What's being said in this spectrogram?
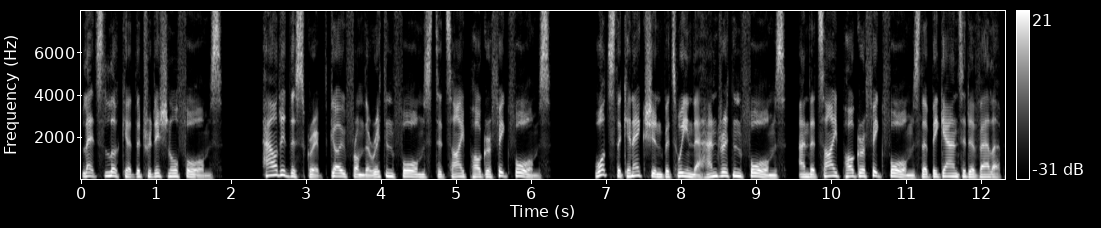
let's look at the traditional forms. How did the script go from the written forms to typographic forms? What's the connection between the handwritten forms and the typographic forms that began to develop?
